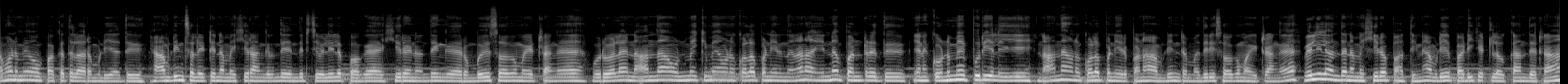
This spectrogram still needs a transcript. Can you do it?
எவனுமே அவன் பக்கத்தில் வர முடியாது. அப்படின்னு சொல்லிட்டு நம்ம ஹீரோ அங்கேருந்து எந்திரிச்சு வெளியில் போக ஹீரோயின் வந்து இங்கே ரொம்பவே சோகமாயிட்டாங்க ஒருவேளை நான் தான் உண்மைக்குமே அவனை கொலை பண்ணியிருந்தேன்னா நான் என்ன பண்ணுறது எனக்கு ஒன்றுமே புரியலையே. நான் தான் அவனை கொலை பண்ணியிருப்பேனா? அப்படின்ற மாதிரி சோகமாயிட்டாங்க வெளியில் வந்து நம்ம ஹீரோ பார்த்தீங்கன்னா அப்படியே படிக்கட்டில் உட்காந்துடுறான்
